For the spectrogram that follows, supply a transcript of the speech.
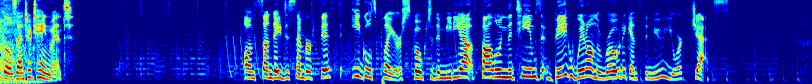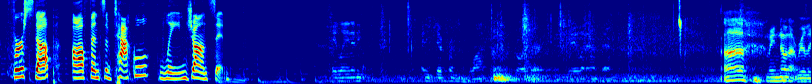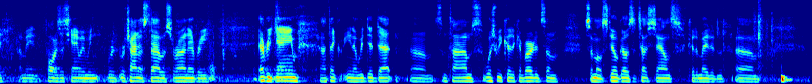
Eagles Entertainment. On Sunday, December 5th, Eagles players spoke to the media following the team's big win on the road against the New York Jets. First up, offensive tackle Lane Johnson. Hey, Lane, any, any difference blocking Gardner Jalen out there? Uh, I mean, no, not really. I mean, as far as this game, I mean, we're, we're trying to establish a run every every game. I think you know we did that. Um, sometimes wish we could have converted some some of those field goals to touchdowns. Could have made it um,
